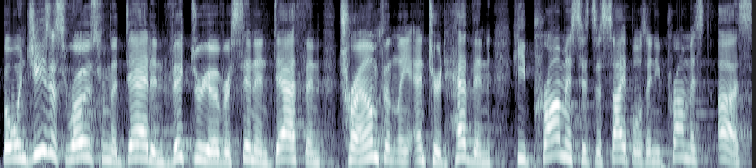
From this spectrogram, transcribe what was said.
But when Jesus rose from the dead in victory over sin and death and triumphantly entered heaven, he promised his disciples and he promised us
